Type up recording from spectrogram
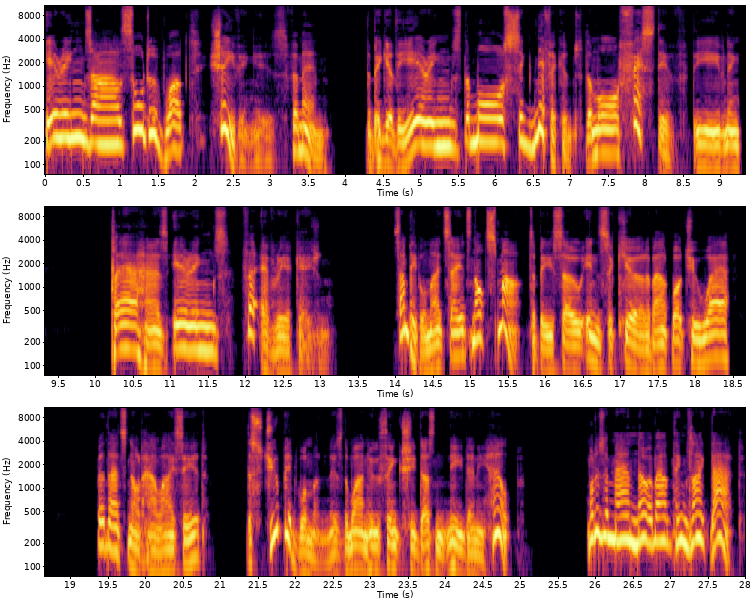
earrings are sort of what shaving is for men. The bigger the earrings, the more significant, the more festive the evening. Claire has earrings for every occasion. Some people might say it's not smart to be so insecure about what you wear, but that's not how I see it. The stupid woman is the one who thinks she doesn't need any help. What does a man know about things like that?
